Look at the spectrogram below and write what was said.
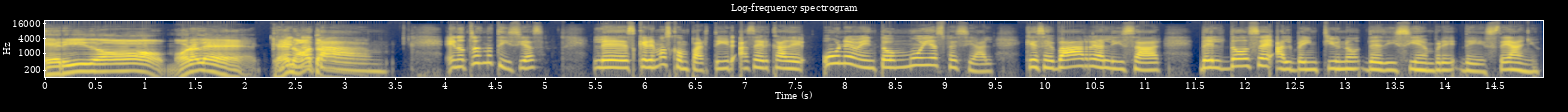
herido. ¡Órale! ¡Qué, ¡Qué nota! En otras noticias, les queremos compartir acerca de un evento muy especial que se va a realizar del 12 al 21 de diciembre de este año.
